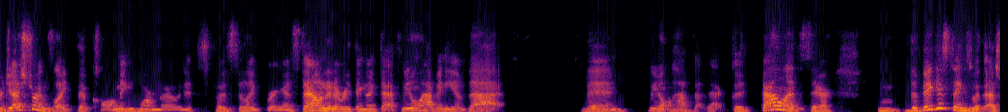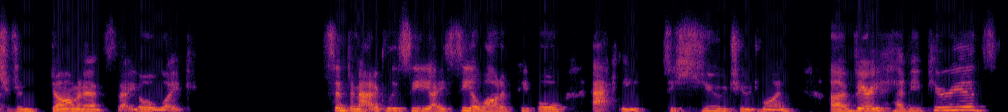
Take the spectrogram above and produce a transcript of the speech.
progesterone's like the calming hormone. It's supposed to like bring us down and everything like that. If we don't have any of that, then we don't have that, that good balance there. The biggest things with estrogen dominance that you'll like symptomatically see, I see a lot of people acne. It's a huge, huge one. Uh, very heavy periods,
